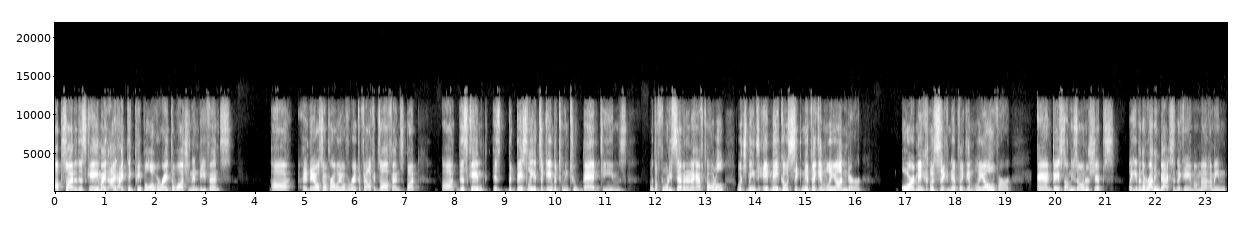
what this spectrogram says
upside of this game, I, I, I think people overrate the Washington defense. Uh, and they also probably overrate the Falcons offense. But uh, this game is, but basically, it's a game between two bad teams with a 47 and a half total, which means it may go significantly under or it may go significantly over. And based on these ownerships, like even the running backs in the game, I'm not, I mean,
